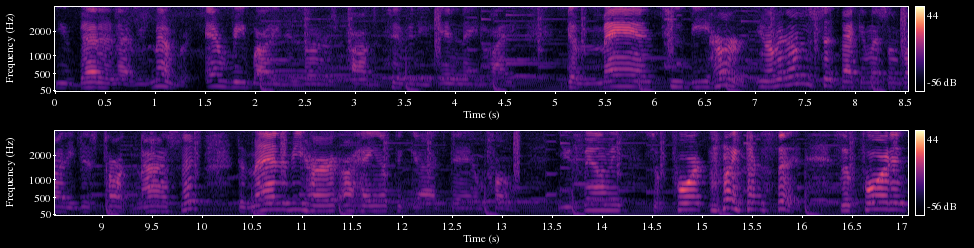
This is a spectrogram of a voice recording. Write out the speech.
You better than that. Remember, everybody deserves positivity in their life. Demand to be heard. You know what I mean? Don't just sit back and let somebody just talk nonsense. Demand to be heard or hang up the goddamn phone. You feel me? Support, like I said, support it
